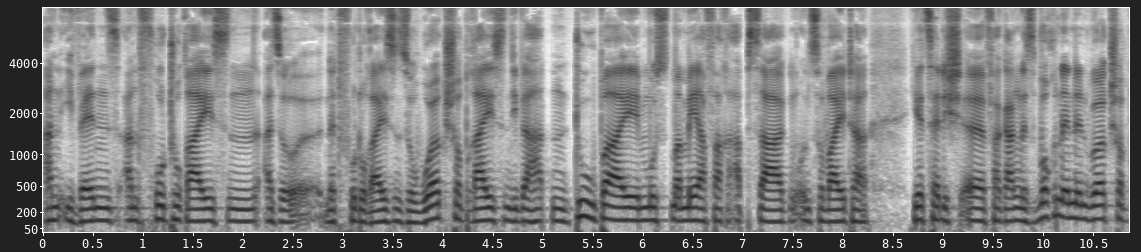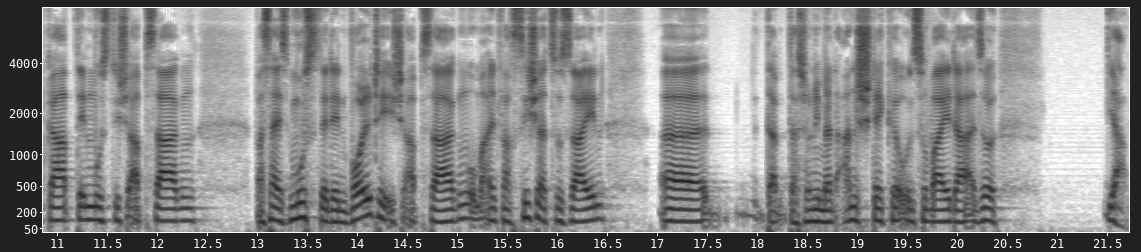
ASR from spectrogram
an Events, an Fotoreisen, also äh, nicht Fotoreisen, so Workshop-Reisen, die wir hatten. Dubai musste man mehrfach absagen und so weiter. Jetzt hätte ich äh, vergangenes Wochenende einen Workshop gehabt, den musste ich absagen. Was heißt musste, den wollte ich absagen, um einfach sicher zu sein, äh, dass schon niemand anstecke und so weiter. Also ja.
